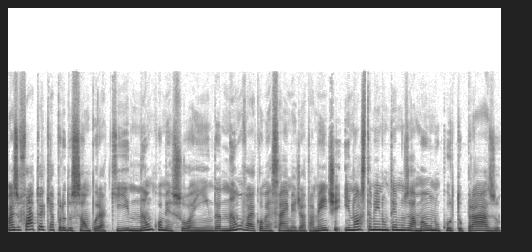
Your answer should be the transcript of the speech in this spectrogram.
Mas o fato é que a produção por aqui não começou ainda, não vai começar imediatamente e nós também não temos à mão no curto prazo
